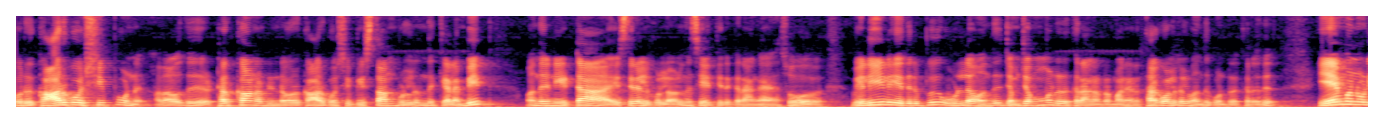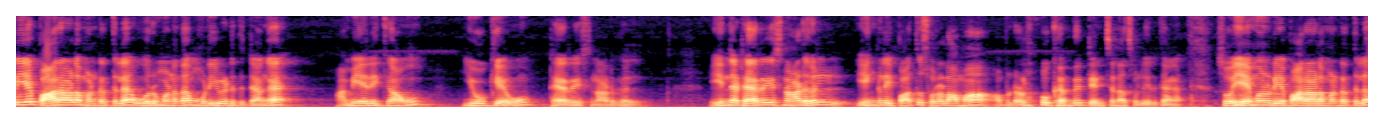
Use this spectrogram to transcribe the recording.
ஒரு கார்கோ ஷிப் ஒன்று அதாவது டர்கான் அப்படின்ற ஒரு கார்கோ ஷிப் இஸ்தான்புல்லேருந்து கிளம்பி வந்து நீட்டாக இஸ்ரேலுக்குள்ளே வந்து சேர்த்திருக்கிறாங்க. ஸோ வெளியில் எதிர்ப்பு உள்ளே வந்து ஜம்ஜம்முன்னு இருக்கிறாங்கன்ற மாதிரியான தகவல்கள் வந்து கொண்டிருக்கிறது. ஏமனுடைய பாராளுமன்றத்தில் ஒரு மனதாக முடிவெடுத்துட்டாங்க அமெரிக்காவும் யூகேவும் டெரரிஸ்ட் நாடுகள். இந்த டெரரிஸ்ட் நாடுகள் எங்களை பார்த்து சொல்லலாமா? அப்படின்ற அளவுக்கு வந்து டென்ஷனாக சொல்லியிருக்காங்க. ஸோ ஏமனுடைய பாராளுமன்றத்தில்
